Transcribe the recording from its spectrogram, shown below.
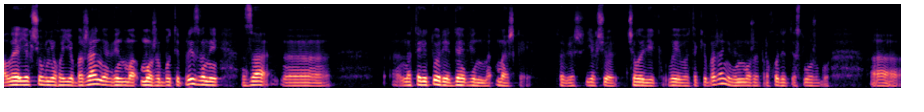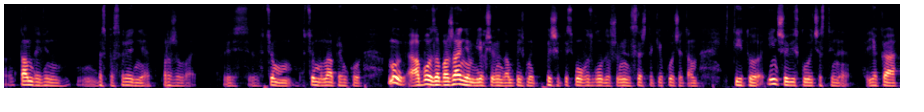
Але якщо в нього є бажання, він може бути призваний за, е, на території, де він мешкає. Тобто, якщо чоловік виявив таке бажання, він може проходити службу е, там, де він безпосередньо проживає. Тобто в цьому, в цьому напрямку, ну або за бажанням, якщо він там пише, пише письмову згоду, що він все ж таки хоче там йти до іншої військової частини, яка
